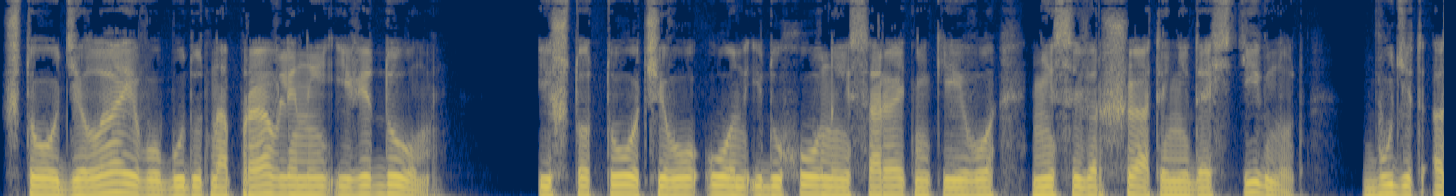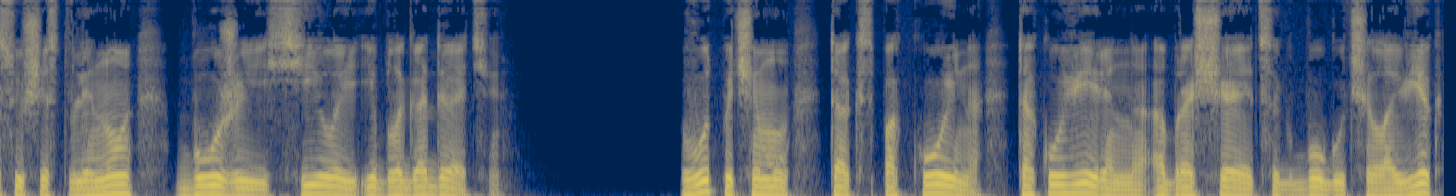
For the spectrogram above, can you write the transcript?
что дела его будут направлены и ведомы, и что то, чего он и духовные соратники его не совершат и не достигнут, будет осуществлено Божией силой и благодатью. Вот почему так спокойно, так уверенно обращается к Богу человек,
